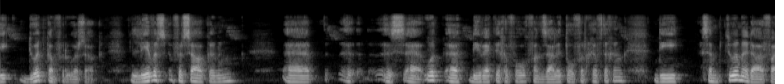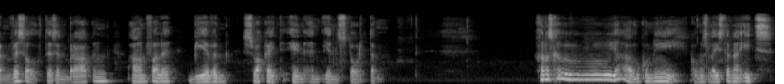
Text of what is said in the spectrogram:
die dood kan veroorzaak. Leversversaking uh, is uh, ook een directe gevolg van xylitolvergiftiging. Die symptome daarvan wissel tussen braking, aanvalle, bewing, swakheid en ineenstorting. Gaan ons gauw, ja, hoekom nie? Kom ons luister na iets.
